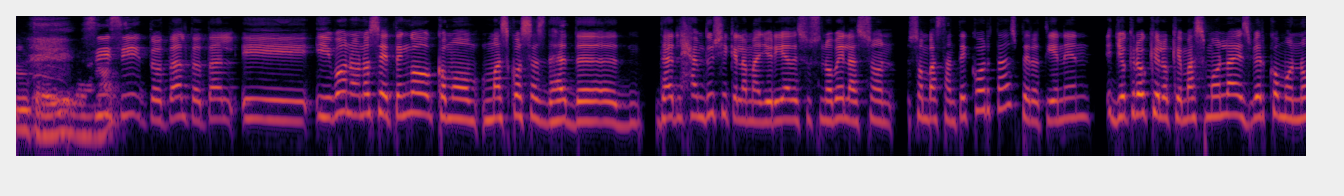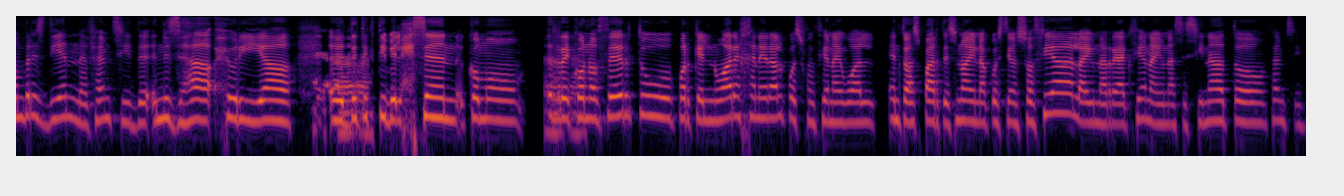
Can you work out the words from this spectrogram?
Increíble. Sí, sí, total, total. Y, y, bueno, no sé, tengo como más cosas de, de, de Hamdushi que la mayoría de sus novelas son, son bastante cortas, pero tienen. Yo creo que lo que más mola es ver como nombres de Nizha, Huriya, eh, Detective El como reconocer tu porque el noir en general pues funciona igual en todas partes no hay una cuestión social hay una reacción hay un asesinato Femsi.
